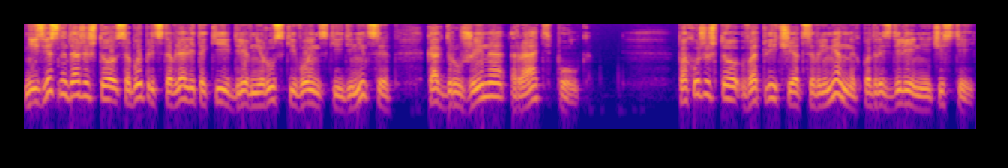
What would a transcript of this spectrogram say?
Неизвестно даже, что собой представляли такие древнерусские воинские единицы, как дружина, рать, полк. Похоже, что в отличие от современных подразделений частей,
